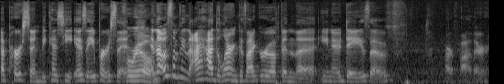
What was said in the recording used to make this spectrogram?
a person because he is a person. For real. And that was something that I had to learn because I grew up in the, you know, days of our Father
